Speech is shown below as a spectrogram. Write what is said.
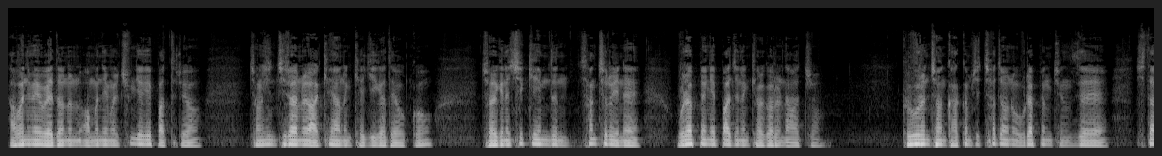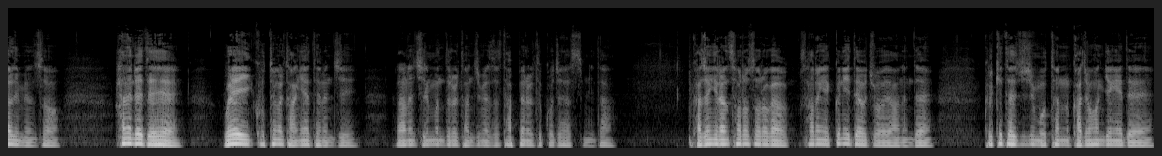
아버님의 외도는 어머님을 충격에 빠뜨려 정신질환을 앓게 하는 계기가 되었고 저에게는 씻기 힘든 상처로 인해 우라병에 빠지는 결과를 낳았죠. 그 후로는 전 가끔씩 찾아오는 우라병 증세에 시달리면서 하늘에 대해 왜 이 고통을 당해야 되는지 라는 질문들을 던지면서 답변을 듣고자 했습니다. 가정이란 서로서로가 사랑의 끈이 되어 주어야 하는데 그렇게 돼주지 못하는 가정 환경에 대해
